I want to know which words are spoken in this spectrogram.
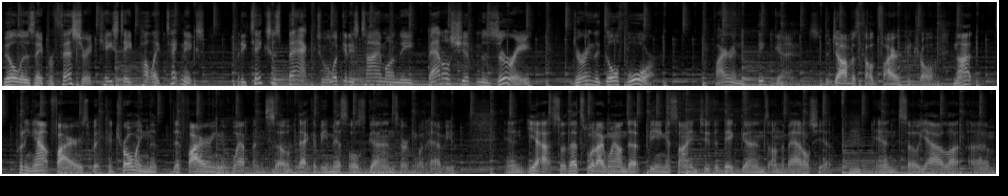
Bill is a professor at K State Polytechnics, but he takes us back to a look at his time on the battleship Missouri during the Gulf War, firing the big guns. The job is called fire control, not putting out fires, but controlling the, the firing of weapons. So Mm-hmm. that could be missiles, guns, or what have you. And yeah, so that's what I wound up being assigned to the big guns on the battleship. Hmm. And so yeah, a lot, um,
